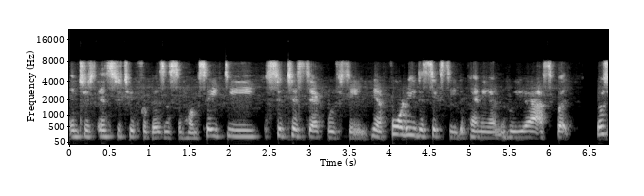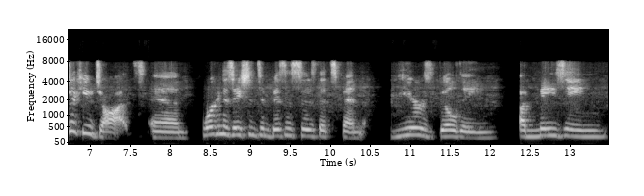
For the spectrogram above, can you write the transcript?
Institute for Business and Home Safety statistic. We've seen, you know, 40 to 60, depending on who you ask, but those are huge odds. And organizations and businesses that spend years building amazing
